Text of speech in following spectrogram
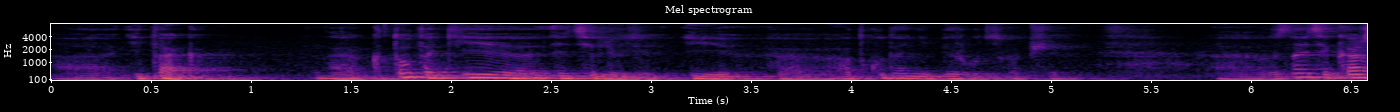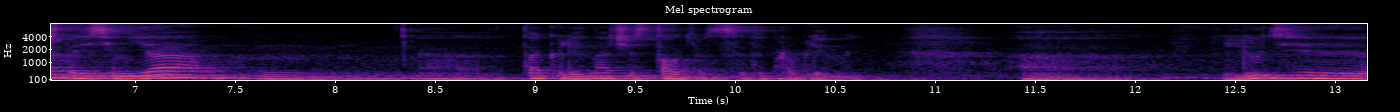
А, Итак, Э, Кто такие эти люди и э, откуда они берутся вообще? Вы знаете, каждая семья так или иначе сталкивается с этой проблемой. Люди,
